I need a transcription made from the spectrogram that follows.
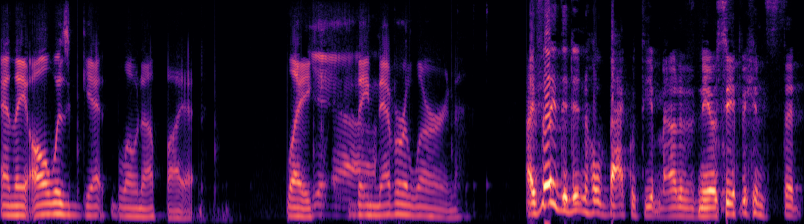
and they always get blown up by it. Like Yeah. they never learn. I feel like they didn't hold back with the amount of Neo Sapiens that,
